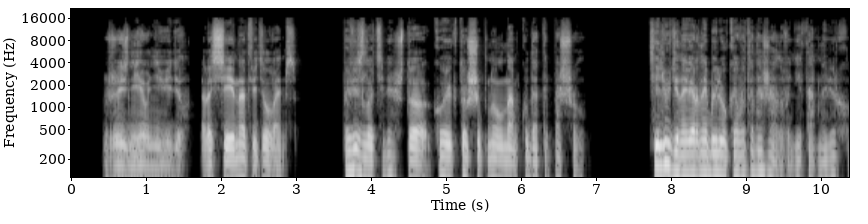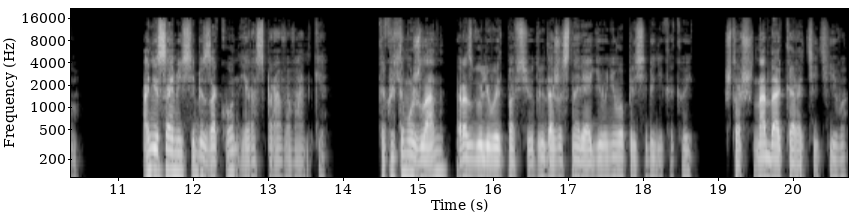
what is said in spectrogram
— В жизни его не видел, — рассеянно ответил Ваймс. Повезло тебе, что кое-кто шепнул нам, куда ты пошел. Те люди, наверное, были у кого-то на жаловании там, наверху. Они сами себе закон и расправа в Анке. Какой-то мужлан разгуливает повсюду, и даже снаряги у него при себе никакой. Что ж, надо окоротить его.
